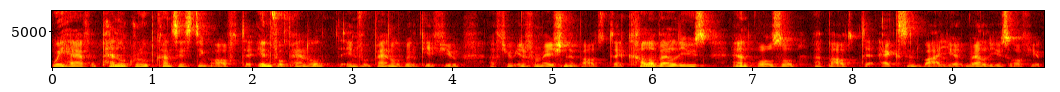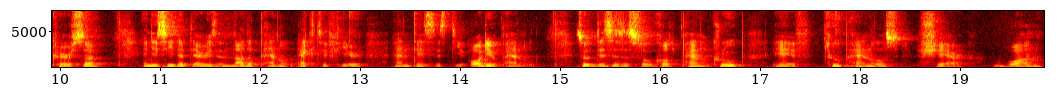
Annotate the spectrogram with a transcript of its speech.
we have a panel group consisting of the info panel. The info panel will give you a few information about the color values and also about the X and Y values of your cursor. And you see that there is another panel active here and this is the audio panel. So this is a so-called panel group if two panels share one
